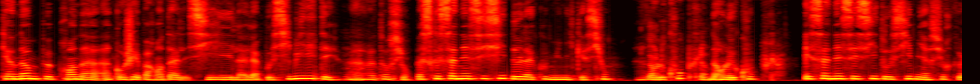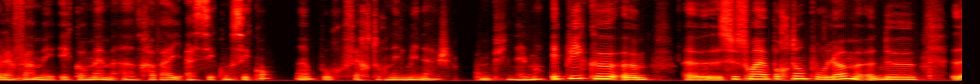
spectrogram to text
qu'un homme peut prendre un, congé parental s'il a la possibilité. Hein, attention, parce que ça nécessite de la communication. Dans le couple Dans le couple. Et ça nécessite aussi, bien sûr, que la femme ait, quand même un travail assez conséquent hein, pour faire tourner le ménage finalement. Et puis que euh, euh, ce soit important pour l'homme de euh,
